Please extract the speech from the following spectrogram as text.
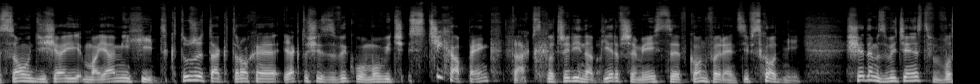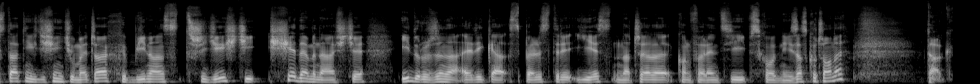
są dzisiaj Miami Heat, którzy tak trochę, jak to się zwykło mówić, z cicha pęk tak. skoczyli na pierwsze miejsce w konferencji wschodniej. Siedem zwycięstw w ostatnich 10 meczach, bilans 30-17 i drużyna Erika Spelstry jest na czele konferencji wschodniej. Zaskoczony? Tak,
